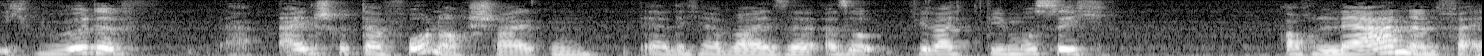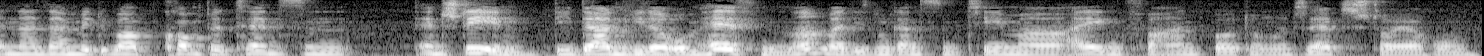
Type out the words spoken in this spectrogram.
Ich würde einen Schritt davor noch schalten, ehrlicherweise. Also vielleicht, wie muss sich auch Lernen verändern, damit überhaupt Kompetenzen entstehen, die dann wiederum helfen ne, bei diesem ganzen Thema Eigenverantwortung und Selbststeuerung.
